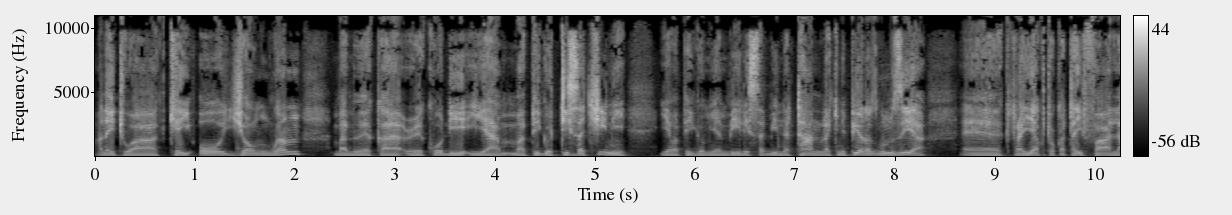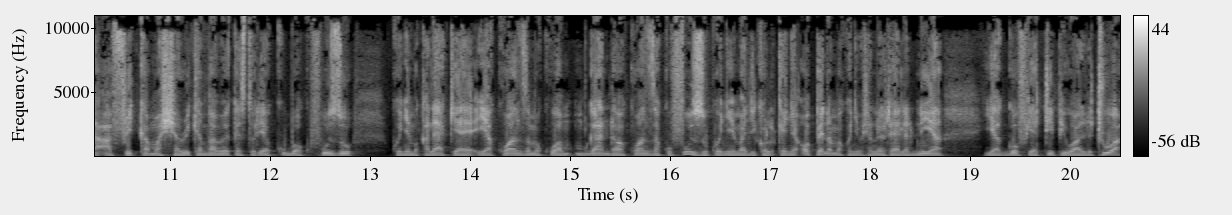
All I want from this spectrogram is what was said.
anaitwa Ko Jongwan ambaye ameweka rekodi ya mapigo tisa chini ya mapigo mia mbili sabini na tano. Lakini pia anazungumzia eh, raia kutoka taifa la Afrika Mashariki ambaye ameweka historia kubwa kufuzu kwenye makala yake ya kwanza makuwa mganda wa kwanza kufuzu kwenye Magical Kenya Open ama kwenye mashindano yote ya dunia ya gofu ya TP World Tour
